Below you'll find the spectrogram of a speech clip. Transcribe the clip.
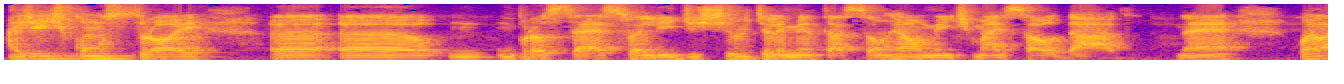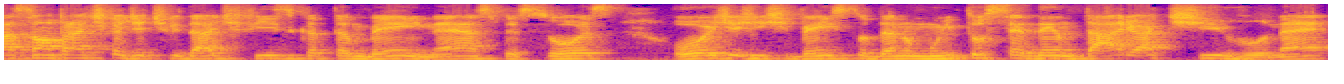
A gente constrói uh, uh, um, um processo ali de estilo de alimentação realmente mais saudável né? Com relação à prática de atividade física também, né? As pessoas, hoje a gente vem estudando muito o sedentário ativo, né?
